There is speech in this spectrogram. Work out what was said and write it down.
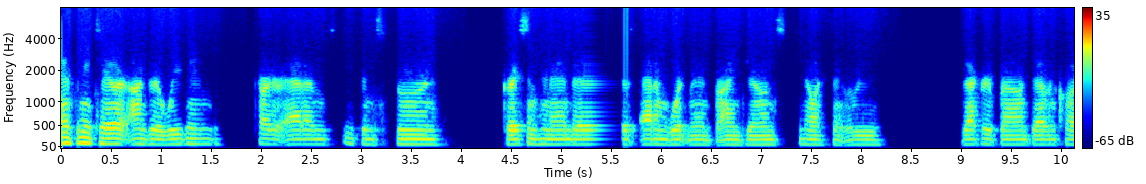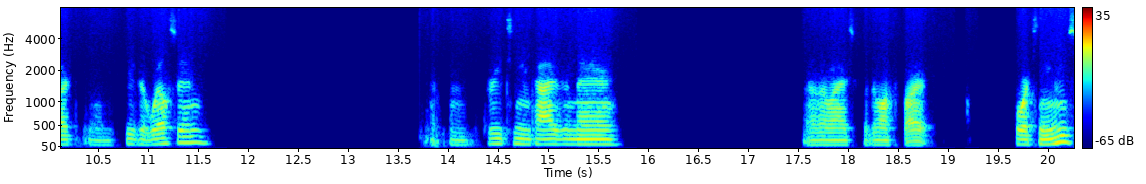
Anthony Taylor, Andre Wiegand, Carter Adams, Ethan Spoon, Grayson Hernandez, Adam Whitman, Brian Jones, Noah St. Louis, Zachary Brown, Devin Clark, and Caesar Wilson. Some three team ties in there. Otherwise, for the most part, four teams.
